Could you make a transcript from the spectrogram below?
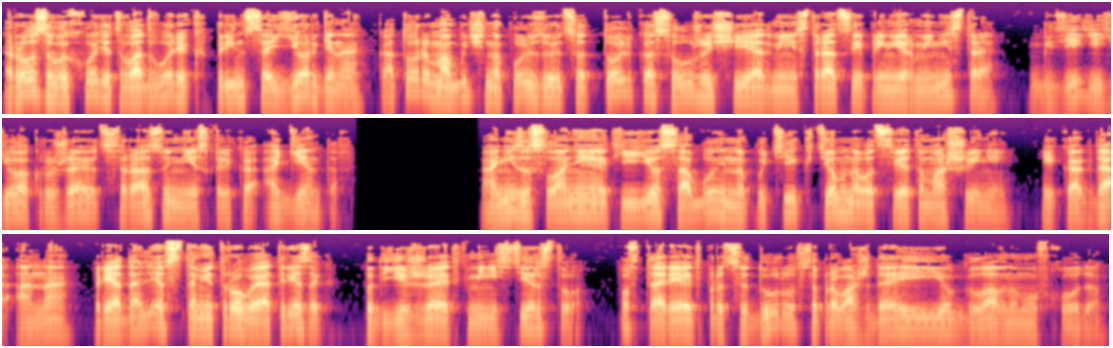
Роза выходит во дворик принца Йоргена, которым обычно пользуются только служащие администрации премьер-министра, где ее окружают сразу несколько агентов. Они заслоняют ее собой на пути к темного цвета машине, и когда она, преодолев стометровый отрезок, подъезжает к министерству, повторяют процедуру, сопровождая ее к главному входу.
